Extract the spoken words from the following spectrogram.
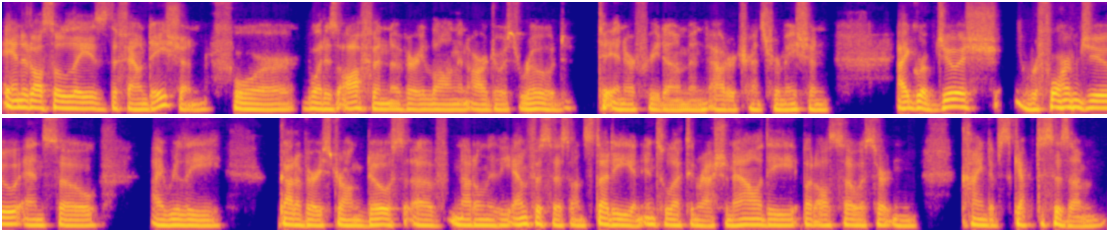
And it also lays the foundation for what is often a very long and arduous road to inner freedom and outer transformation. I grew up Jewish, Reformed Jew, and so I really got a very strong dose of not only the emphasis on study and intellect and rationality, but also a certain kind of skepticism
